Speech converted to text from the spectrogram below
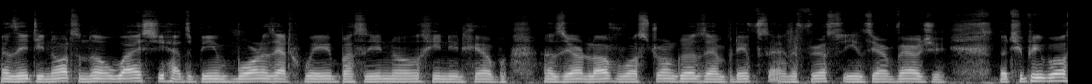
they did not know why she had been born that way, but they know he needed help, their love was stronger than beliefs and fears in their village. The two people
